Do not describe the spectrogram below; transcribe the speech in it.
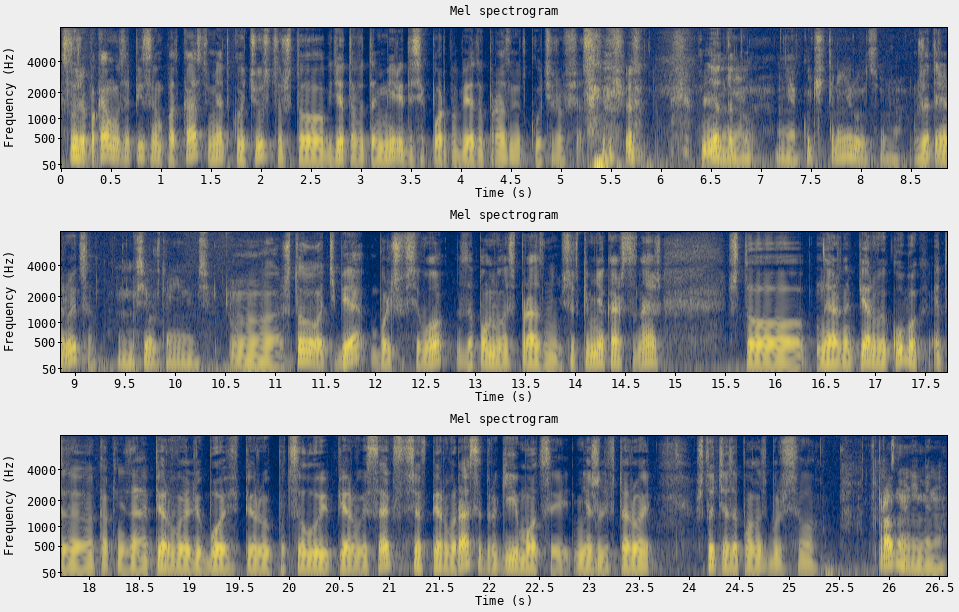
Слушай, пока мы записываем подкаст, у меня такое чувство, что где-то в этом мире до сих пор победу празднует Кучеров сейчас. Нет не, такого? Не, Куча тренируется уже. Уже тренируется? Мы все уже тренируемся. Э, Что тебе больше всего запомнилось в праздновании? Все-таки мне кажется, знаешь, что, наверное, первый кубок – это, как, не знаю, первая любовь, первый поцелуй, первый секс, все в первый раз и другие эмоции, нежели второй. Что тебе запомнилось больше всего? В праздновании именно?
